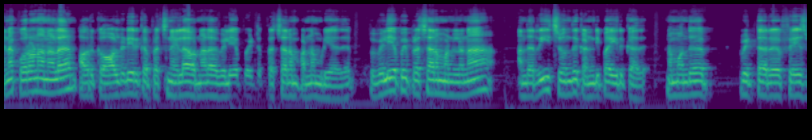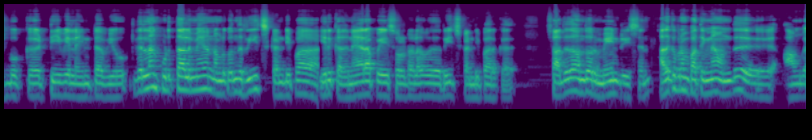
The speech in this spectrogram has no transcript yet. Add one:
ஏன்னா கொரோனானால அவருக்கு ஆல்ரெடி இருக்க பிரச்சனையில் அவரால் வெளியே போயிட்டு பிரச்சாரம் பண்ண முடியாது. இப்போ வெளியே போய் பிரச்சாரம் பண்ணலன்னா அந்த ரீச் வந்து கண்டிப்பாக இருக்காது. நம்ம வந்து ட்விட்டரு ஃபேஸ்புக்கு டிவியில் இன்டர்வியூ இதெல்லாம் கொடுத்தாலுமே நம்மளுக்கு வந்து ரீச் கண்டிப்பாக இருக்காது. நேராக போய் சொல்கிற அளவு ரீச் கண்டிப்பாக இருக்காது. ஸோ அதுதான் வந்து ஒரு மெயின் ரீசன் அதுக்கப்புறம் பார்த்தீங்கன்னா வந்து அவங்க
